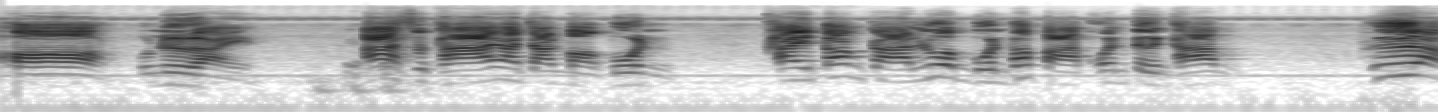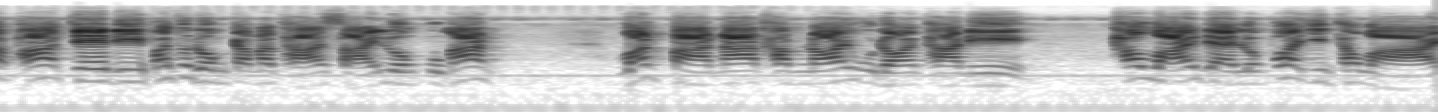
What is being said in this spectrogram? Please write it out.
พอกูเหนื่อย อะสุดท้ายอาจารย์บอกบุญ ใครต้องกา ร่วมบุญพระป่าคนตื่นธรรม เพื่อพระเจดีย์พระธุดงค์กรรมฐานสายหลวงปู่มั่น วัดป่านาคำน้อยอุดรธานี ถวายแด่หลวงพ่ออินถวาย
